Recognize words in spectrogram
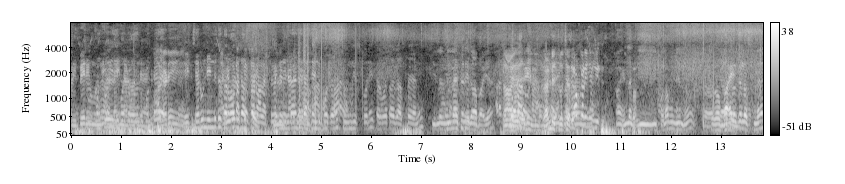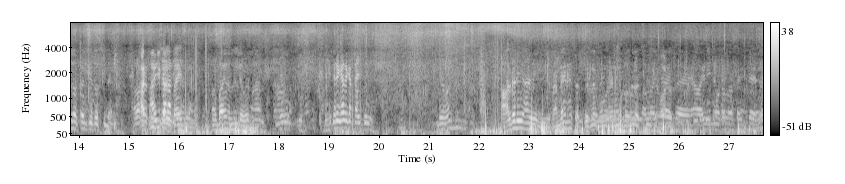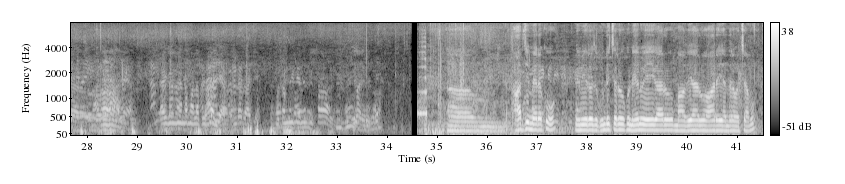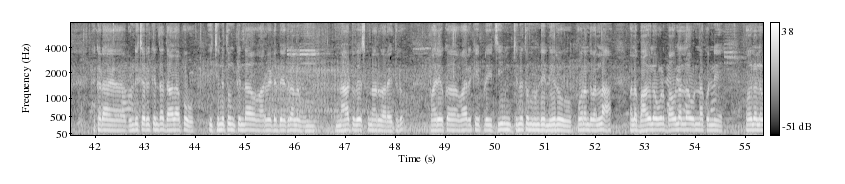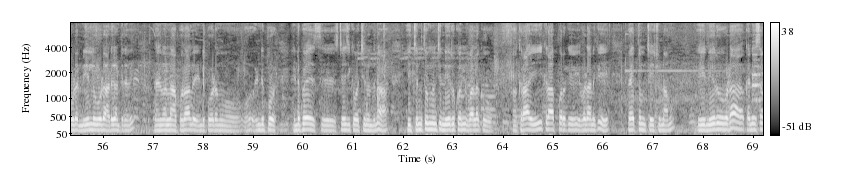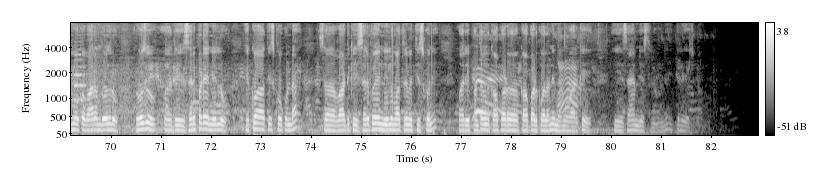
రిపేరింగ్ ఉంది లైన్ ఈ చెరువు నిండితే తర్వాత తీసుకొని తర్వాత అది వస్తాయని ఇళ్ళ నీళ్ళు అయితే కాబయ్యా రండి చూసారు ఇళ్ళ ఈ పొలం నీళ్ళు వస్తున్నాయి అక్కడి నుంచి వస్తున్నాయి. ఎవరు ఆల్రెడీ అది రన్ అయినాయి సార్. చెట్లకు రెండు మూడు రోజులు వచ్చింది సార్ వాటర్. ఆర్జీ మేరకు మేము ఈరోజు గుండి చెరువుకు నేను ఏ గారు మా విఆర్ ఆర్ఐ అందరం వచ్చాము. ఇక్కడ గుండి చెరువు కింద దాదాపు ఈ చిన్నతుమ్ కింద అరవై డెబ్బై ఎకరాలు నాటు వేసుకున్నారు ఆ రైతులు. వారి యొక్క వారికి ఇప్పుడు ఈ చీ చిన్నతుమ్ నుండి నీరు పోనందువల్ల వాళ్ళ బావిలో కూడా బావులలో ఉన్న కొన్ని బావులలో కూడా నీళ్ళు కూడా అడుగంటినవి. దానివల్ల ఆ పొలాలు ఎండిపోవడము ఎండిపో ఎండిపోయే స్టేజ్కి వచ్చినందున ఈ చిన్నతుమ్ నుంచి నీరు కొన్ని వాళ్ళకు క్రా ఈ క్రాప్ కొరకు ఇవ్వడానికి ప్రయత్నం చేస్తున్నాము. ఈ నీరు కూడా కనీసం ఒక వారం రోజులు రోజు అది సరిపడే నీళ్ళు ఎక్కువ తీసుకోకుండా స- వాటికి సరిపోయే నీళ్ళు మాత్రమే తీసుకొని వారి పంటలను కాపాడు కాపాడుకోవాలని మేము వారికి ఈ సాయం చేస్తున్నామండి. తెలియజేస్తున్నాం.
